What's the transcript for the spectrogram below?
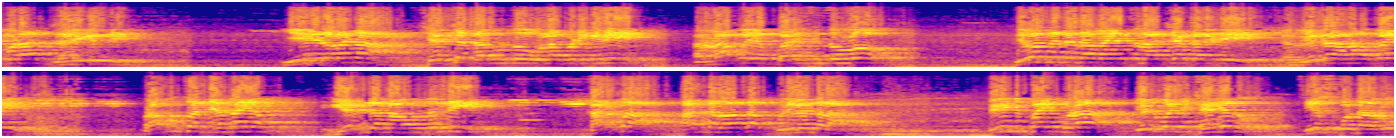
కూడా జరిగింది. ఈ విధమైన చర్చ జరుగుతూ ఉన్నప్పటికీ రాబోయే పరిస్థితుల్లో దివంగత వైఎస్ రాజశేఖర రెడ్డి విగ్రహాలపై ప్రభుత్వ నిర్ణయం ఏ విధంగా ఉంటుంది? కడప ఆ తర్వాత పులివెందల వీటిపై కూడా ఎటువంటి చర్యలు తీసుకుంటారు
